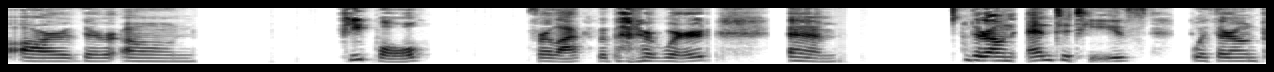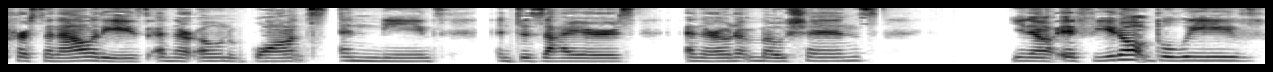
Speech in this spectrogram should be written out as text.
are their own people, for lack of a better word, um, their own entities with their own personalities and their own wants and needs and desires and their own emotions You know, if you don't believe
